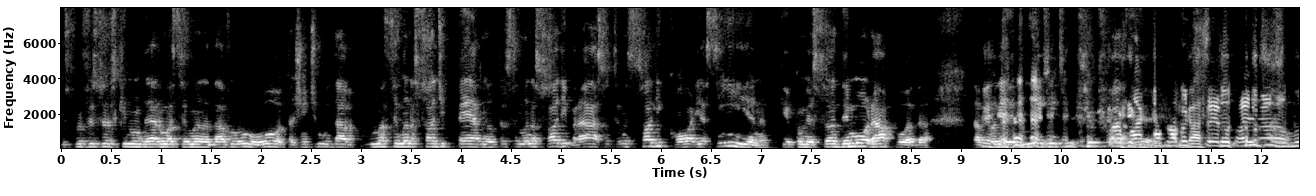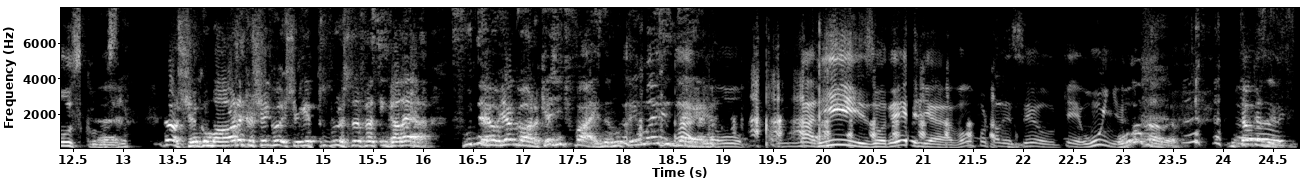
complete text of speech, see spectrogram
Os professores que não deram uma semana davam um outro. A gente mudava uma semana só de perna, outra semana só de braço, outra só de core e assim ia, né? Porque começou a demorar a porra da, da pandemia. A gente não tinha o que fazer. Gastou todos os músculos. É. Né? Não, chega uma hora que eu chego, cheguei para os professores e falei assim, galera, fudeu, e agora? O que a gente faz? Né? Não tenho mais ideia. Né? o nariz, orelha, vamos fortalecer o quê? Unha? Porra, então, quer dizer,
